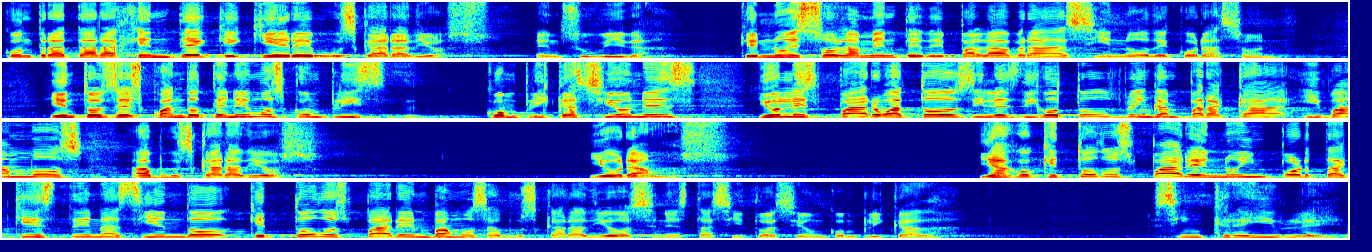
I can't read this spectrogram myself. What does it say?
contratar a gente que quiere buscar a Dios en su vida, que no es solamente de palabra, sino de corazón. Y entonces cuando tenemos complicaciones, yo les paro a todos y les digo, todos vengan para acá y vamos a buscar a Dios. Y oramos. Y hago que todos paren, no importa qué estén haciendo, que todos paren, vamos a buscar a Dios en esta situación complicada. Es increíble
